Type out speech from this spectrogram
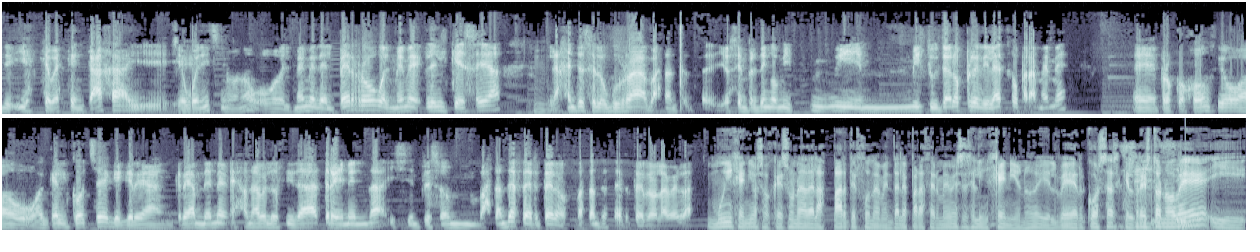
Y es que ves que encaja y, es buenísimo, ¿no? O el meme del perro, o el meme, el que sea, mm. la gente se le ocurra bastante. Yo siempre tengo mis, mis tuiteros predilectos para memes eh, Proscojoncio o, aquel coche que crean, crean memes a una velocidad tremenda y siempre son bastante certeros, bastante certeros, la verdad. Muy ingeniosos, que es una de las partes fundamentales para hacer memes, es el ingenio, ¿no? Y el ver cosas que el resto no ve y,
